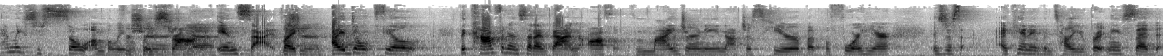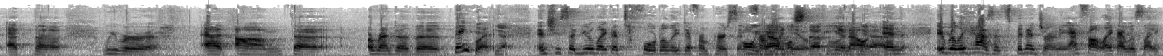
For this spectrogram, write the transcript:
that makes you so unbelievably sure, strong yeah. inside. Like sure. I don't feel the confidence that I've gotten off of my journey, not just here but before here, is just I can't even tell you. Brittany said at the we were at um, the Orenda the banquet, Yeah. and she said you're like a totally different person Oh, from yeah, when you definitely, you know, yeah. and it really has. It's been a journey. I felt like I was like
